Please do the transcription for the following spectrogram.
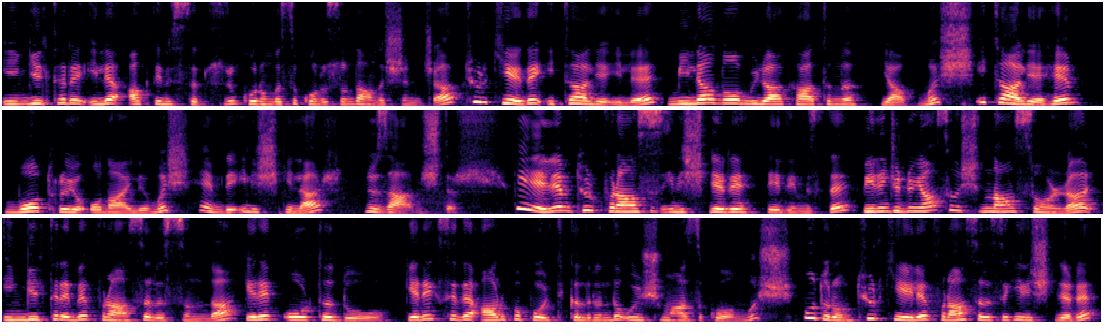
İngiltere ile Akdeniz statüsünün korunması konusunda anlaşınca Türkiye de İtalya ile Milano mülakatını yapmış. İtalya hem Montreux'u onaylamış hem de ilişkiler düzelmiştir. Gelelim Türk-Fransız ilişkileri dediğimizde Birinci Dünya Savaşı'ndan sonra İngiltere ve Fransa arasında gerek Orta Doğu gerekse de Avrupa politikalarında uyuşmazlık olmuş. Bu durum Türkiye ile Fransa arasındaki ilişkilere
